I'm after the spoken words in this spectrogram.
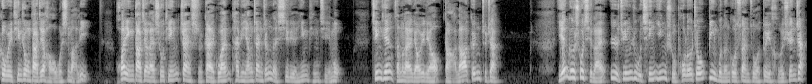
各位听众，大家好，我是玛丽，欢迎大家来收听《战史概观：太平洋战争》的系列音频节目。今天咱们来聊一聊打拉根之战。严格说起来，日军入侵英属婆罗洲并不能够算作对荷宣战。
